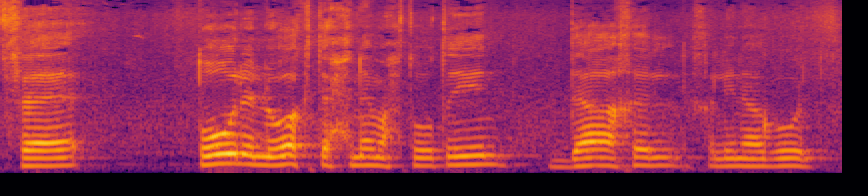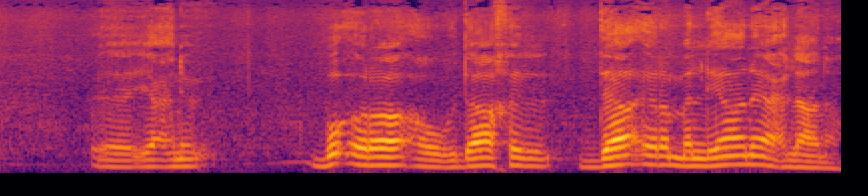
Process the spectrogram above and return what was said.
فطول الوقت إحنا محطوطين داخل خلينا أقول آه، يعني بؤرة أو داخل دائرة مليانة إعلانات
